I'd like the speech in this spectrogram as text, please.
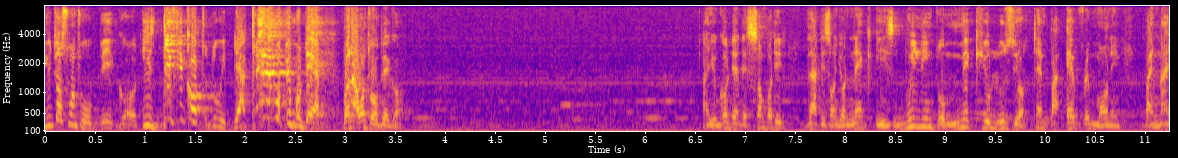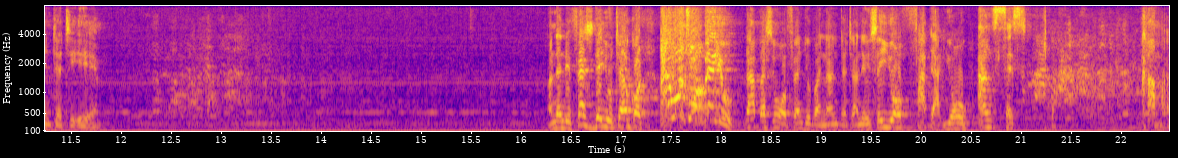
You just want to obey God. It's difficult to do it. There are terrible people there, but I want to obey God. And you go there, there's somebody that is on your neck is willing to make you lose your temper every morning by 9:30 a.m. And then the first day you tell God, I want to obey you. That person will offend you by 9:30. And they say, Your father, your ancestor. Come on,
